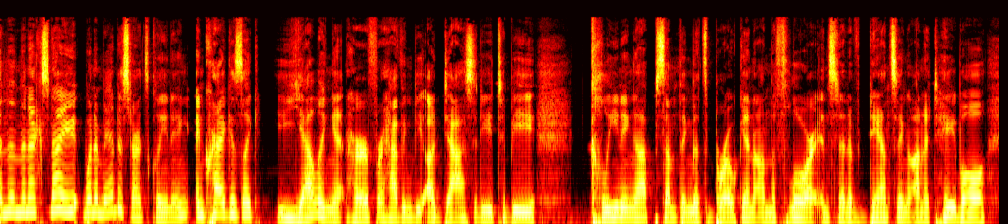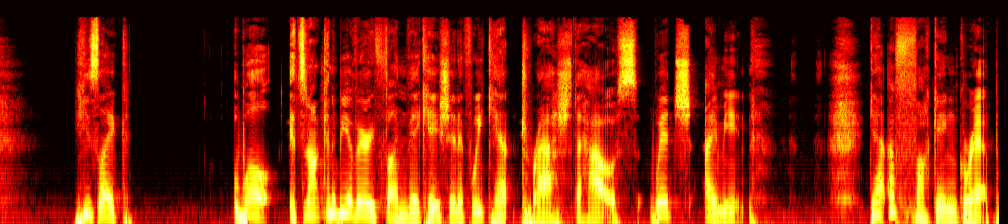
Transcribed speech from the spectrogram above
and then the next night, when Amanda starts cleaning, and Craig is like yelling at her for having the audacity to be cleaning up something that's broken on the floor instead of dancing on a table, he's like, Well, it's not going to be a very fun vacation if we can't trash the house. Which, I mean, get a fucking grip.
